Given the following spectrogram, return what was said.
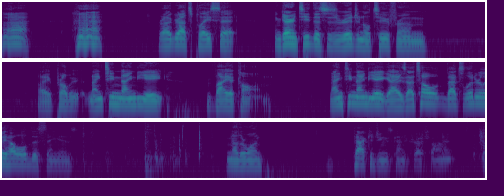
Rugrats playset. And guaranteed this is original too from like probably 1998 Viacom. 1998 guys, that's how that's literally how old this thing is. Another one. Packaging is kind of crushed on it.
